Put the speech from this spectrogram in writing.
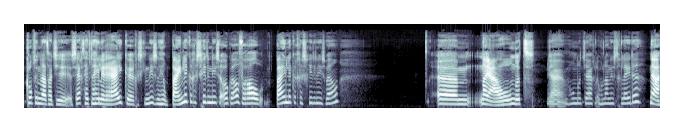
klopt inderdaad wat je zegt. Heeft een hele rijke geschiedenis. Een heel pijnlijke geschiedenis ook wel. Vooral pijnlijke geschiedenis wel. Um, nou ja, 100, ja, 100 jaar, hoe lang is het geleden? Nou,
